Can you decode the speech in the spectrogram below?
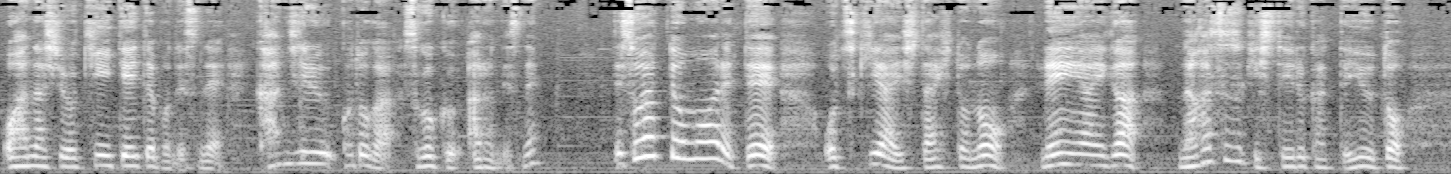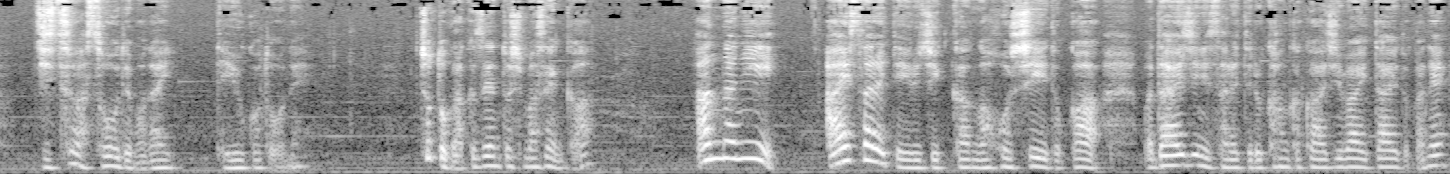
お話を聞いていてもですね感じることがすごくあるんですね。でそうやって思われてお付き合いした人の恋愛が長続きしているかっていうと実はそうでもないっていうことをねちょっと愕然としませんか？あんなに愛されている実感が欲しいとか大事にされてる感覚を味わいたいとかね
